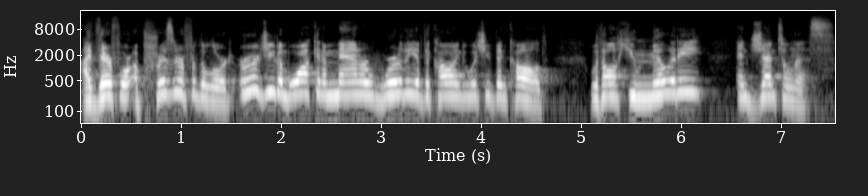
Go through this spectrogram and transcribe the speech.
I therefore, a prisoner for the Lord, urge you to walk in a manner worthy of the calling to which you've been called, with all humility and gentleness.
